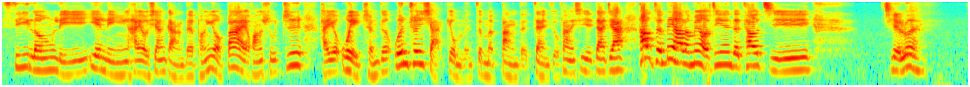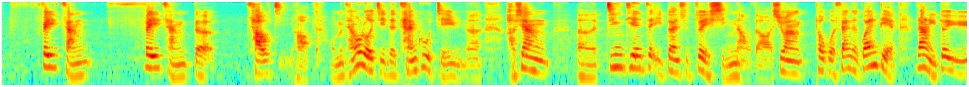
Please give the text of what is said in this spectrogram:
C 龙、黎燕玲，还有香港的朋友拜黄淑芝，还有伟成跟温春霞给我们这么棒的赞助，非常谢谢大家。好，准备好了没有？今天的超级。结论非常非常的超级哈。我们残酷逻辑的残酷结语呢，好像。呃，今天这一段是最醒脑的哦。希望透过三个观点，让你对于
